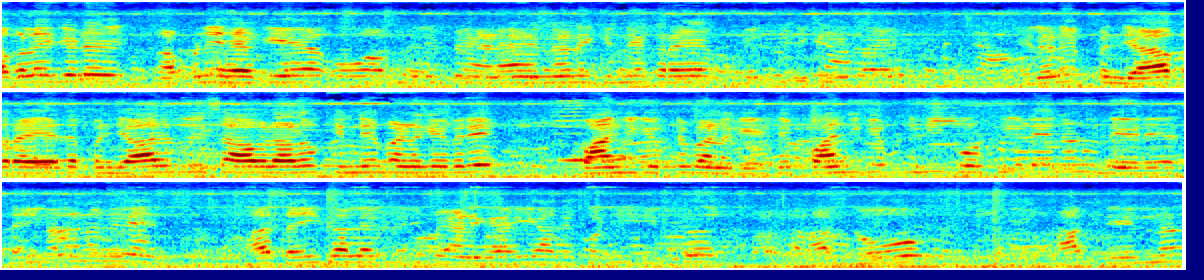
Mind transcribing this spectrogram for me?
ਅਗਲੇ ਜਿਹੜੇ ਆਪਣੇ ਹੈਗੇ ਆ, ਉਹ ਆ ਮੇਰੀ ਭੈਣ ਆ, ਇਹਨਾਂ ਨੇ ਕਿੰਨੇ ਕਰਾਏ? ਆ? ਵੀਰ ਕਿੰਨੇ ਕਰਾਏ? ਇਹਨਾਂ ਨੇ 50 ਕਰਾਏ ਆ, ਤੇ 50 ਦੇ ਤੁਸੀਂ ਹਿਸਾਬ ਲਾ ਲਓ ਕਿੰਨੇ ਬਣ ਗਏ ਵੀਰੇ? ਪੰਜ ਗਿਫਟ ਬਣ ਗਏ। ਤੇ ਪੰਜ ਗਿਫਟ ਹੀ ਕੋਠੀ ਵਾਲੇ ਇਹਨਾਂ ਨੂੰ ਦੇ ਰਹੇ ਆ। ਸਹੀ ਗੱਲ ਹੈ ਨਾ ਵੀਰੇ? ਆ ਸਹੀ ਗੱਲ ਹੈ ਮੇਰੀ ਭੈਣ ਕਹਿ ਰਹੀ ਆ ਦੇਖੋ ਜੀ, ਇੱਕ ਆ ਦੋ ਆ ਤਿੰਨ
